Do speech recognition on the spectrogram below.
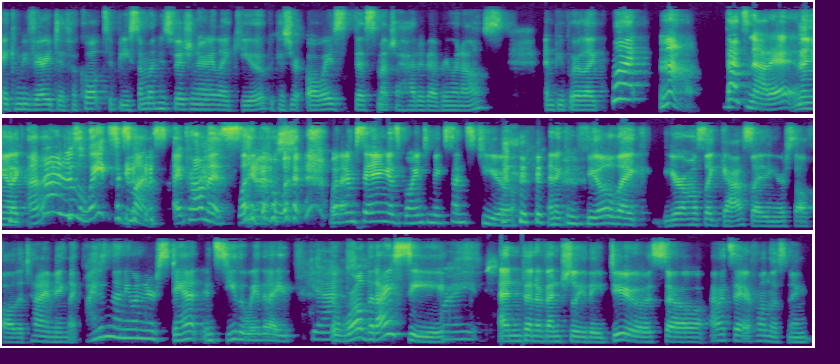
it can be very difficult to be someone who's visionary like you because you're always this much ahead of everyone else. And people are like, what? No, that's not it. And then you're like, I'm gonna just wait six months. I promise. Like yes. what, what, I'm saying is going to make sense to you. and it can feel like you're almost like gaslighting yourself all the time, being like, why doesn't anyone understand and see the way that I yes. the world that I see? Right. And then eventually they do. So I would say everyone listening,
